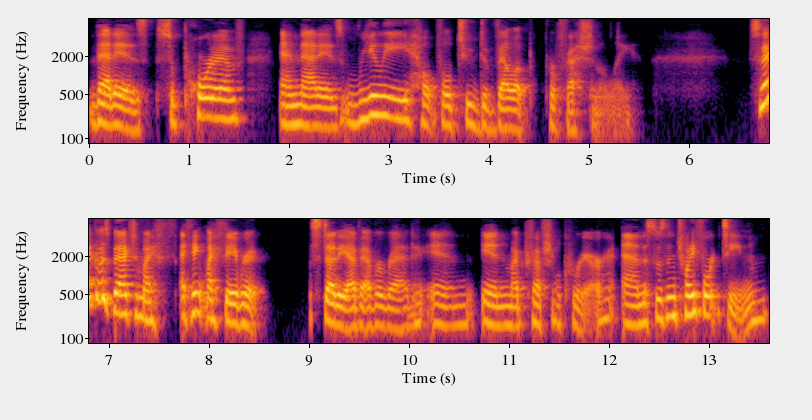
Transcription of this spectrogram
that is supportive and that is really helpful to develop professionally. So that goes back to my, I think my favorite study I've ever read in in my professional career, and this was in 2014,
